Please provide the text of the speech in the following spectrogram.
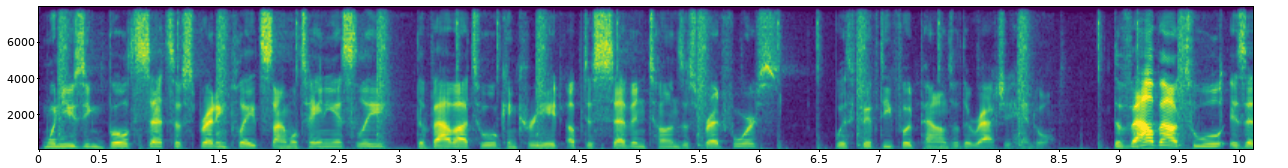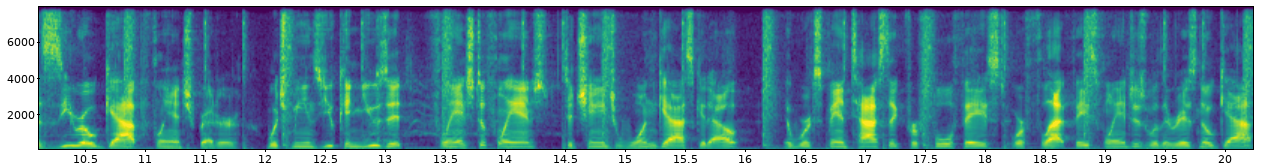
When using both sets of spreading plates simultaneously, the out tool can create up to 7 tons of spread force with 50 foot-pounds of the ratchet handle. The valve out tool is a zero gap flange spreader, which means you can use it flange to flange to change one gasket out. It works fantastic for full faced or flat faced flanges where there is no gap.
